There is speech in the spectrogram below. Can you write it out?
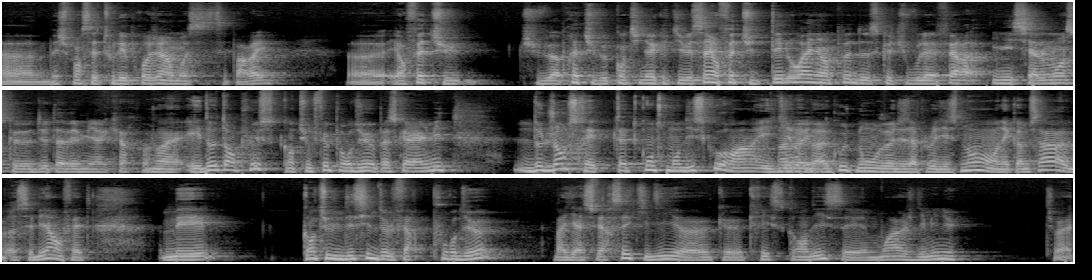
Euh, mais je pense que c'est tous les projets hein, moi c'est pareil Euh, et en fait tu tu veux après tu veux continuer à cultiver ça et en fait tu t'éloignes un peu de ce que tu voulais faire initialement ce que Dieu t'avait mis à cœur quoi Ouais, et d'autant plus quand tu le fais pour Dieu, parce qu'à la limite, d'autres gens seraient peut-être contre mon discours, hein, et ils Ah diraient, oui. bah écoute, nous on veut des applaudissements, on est comme ça, bah, c'est bien en fait. Mais quand tu décides de le faire pour Dieu, bah il y a ce verset qui dit euh, que Christ grandisse et moi je diminue. Tu vois,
